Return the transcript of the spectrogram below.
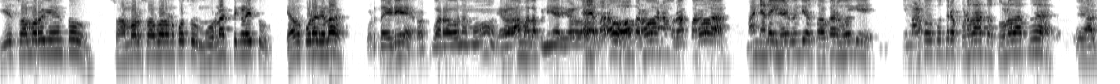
ಏ ಸೋಮವಾರ ಹೋಗಿ ಏನಂತು ಸೋಮವಾರ ಸೋಮವಾರ ಅನ್ಕೋತು ಮೂರ್ನಾಲ್ಕು ತಿಂಗಳಾಯ್ತು. ಯಾವ್ದು ಕೊಡೋದಿಲ್ಲ. ಕೊಡ್ತಾ ಇಡಿ ರೊಕ್ಕ ಬರವ ನಮ್ಮ. ಹೇಳ ಮಲ್ಲಪ್ಪ ನೀರ್ ಹೇಳೋ? ಏ ಬರವ ಬರವ ನಮ್ ರೊಕ್ಕ ಬರವ. ಮನ್ನೆಲ್ಲ ಹೇಳಿ ಬಂದಿವ ಸಾವುಕಾರ ಹೋಗಿ. ನೀ ಮಾಡ್ಕೋ ಕೂತ್ರ ಕೊಡದಾತ ತೊಳದಾತದ ಅದ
